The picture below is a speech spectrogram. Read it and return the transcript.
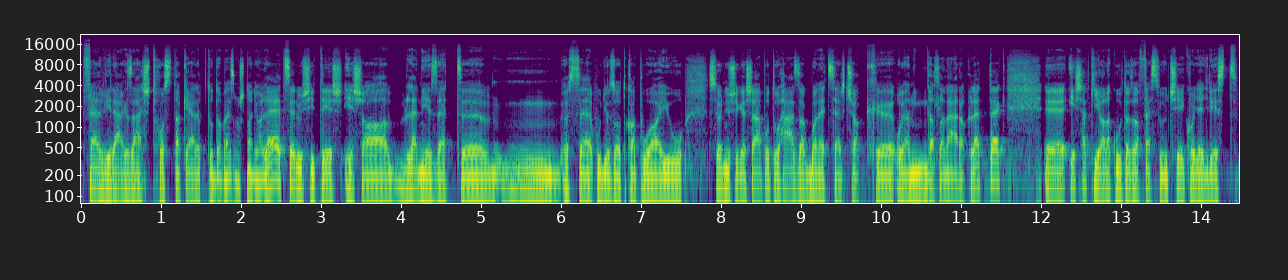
felvirágzást hoztak el, tudom, ez most nagyon leegyszerűsítés, és a lenézett, eh, összehugyozott kapuajú, szörnyűséges állapotú házakban egyszer csak olyan ingatlan árak lettek, és hát kialakult az a feszültség, hogy egyrészt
